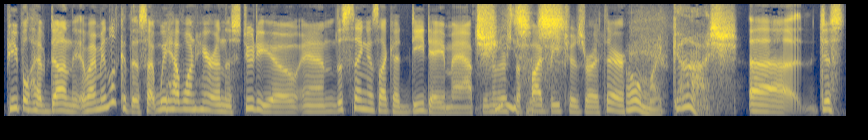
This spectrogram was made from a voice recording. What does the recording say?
People have done the, I mean, look at this. We have one here in the studio, and this thing is like a D-Day map. You know, there's the five beaches right there. Oh my gosh. Uh, just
